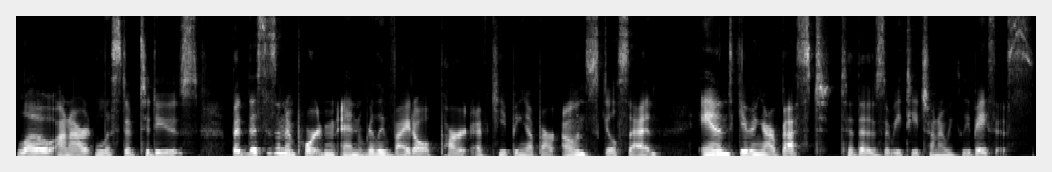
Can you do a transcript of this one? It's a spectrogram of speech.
low on our list of to dos, but this is an important and really vital part of keeping up our own skill set and giving our best to those that we teach on a weekly basis.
